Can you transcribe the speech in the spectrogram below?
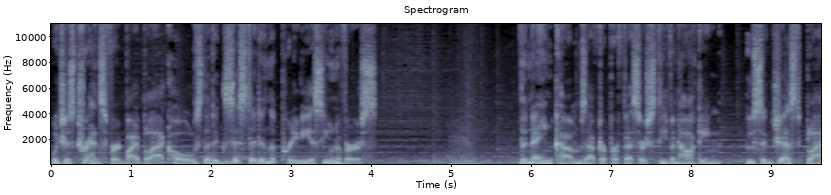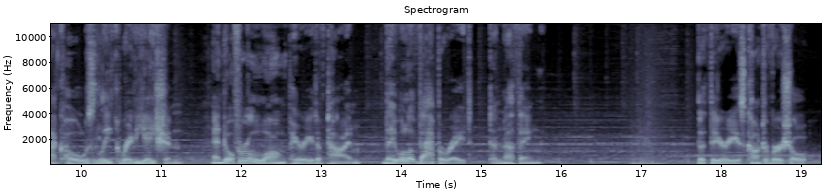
which is transferred by black holes that existed in the previous universe. The name comes after Professor Stephen Hawking, who suggests black holes leak radiation, and over a long period of time, they will evaporate to nothing. The theory is controversial,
